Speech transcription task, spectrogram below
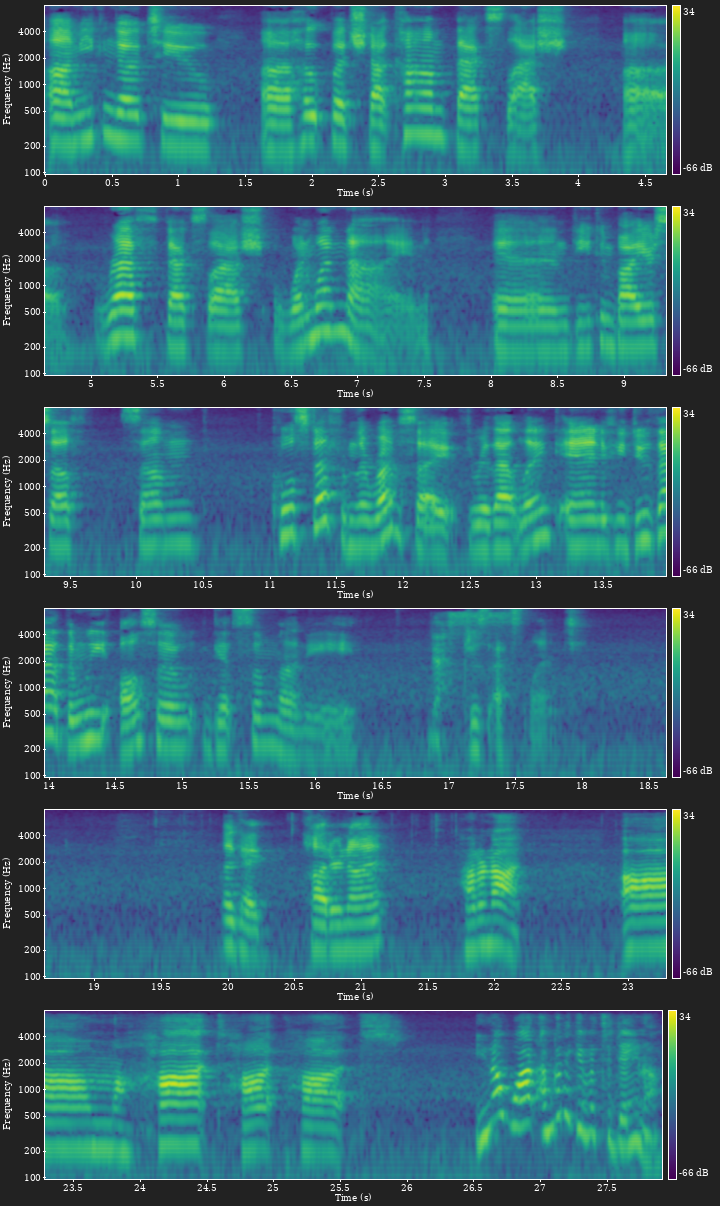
Um, you can go to uh, hautebutch.com backslash uh, ref backslash 119 and you can buy yourself some cool stuff from their website through that link. And if you do that, then we also get some money, Yes. which is excellent. Okay, hot or not? Hot or not? Um, hot, hot, hot. You know what? I'm gonna give it to Dana.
